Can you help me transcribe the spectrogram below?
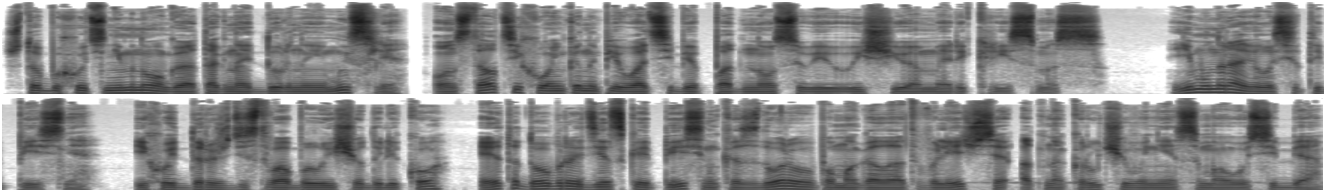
Чтобы хоть немного отогнать дурные мысли, он стал тихонько напевать себе под нос «We wish you a Merry Christmas». Ему нравилась эта песня, и хоть до Рождества было еще далеко, эта добрая детская песенка здорово помогала отвлечься от накручивания самого себя.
